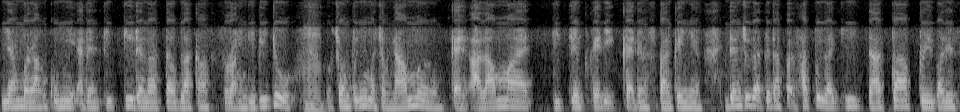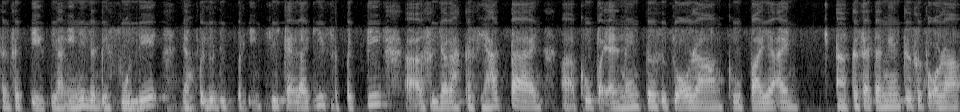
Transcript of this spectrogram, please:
yang merangkumi identiti dan latar belakang seseorang individu. Uh-huh. Contohnya macam nama, kan alamat, detail kredit kad dan sebagainya. Dan juga terdapat satu lagi data peribadi sensitif yang ini lebih sulit yang perlu diperincikan lagi seperti uh, sejarah kesihatan, uh, keupayaan mental seseorang, keupayaan uh, kesihatan mental seseorang,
